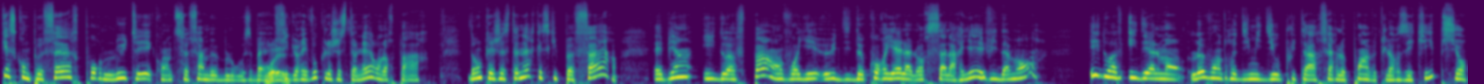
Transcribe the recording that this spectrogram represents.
qu'est-ce qu'on peut faire pour lutter contre ce fameux blues? Ben, Figurez-vous que les gestionnaires, ont leur part. Donc les gestionnaires, qu'est-ce qu'ils peuvent faire? Eh bien, ils doivent pas envoyer, eux, de courriel à leurs salariés, évidemment. Ils doivent idéalement le vendredi midi ou plus tard faire le point avec leurs équipes sur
